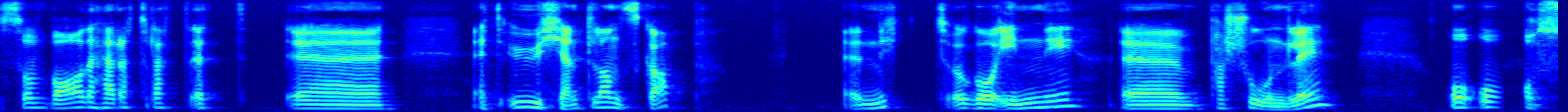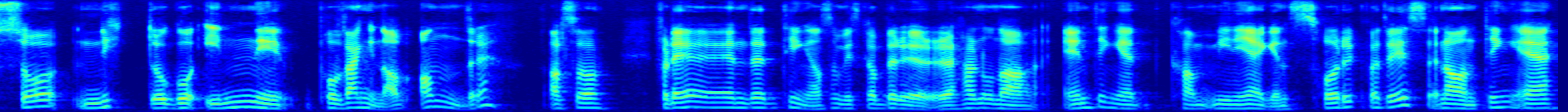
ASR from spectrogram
så, var det her rett og slett et, uh, et ukjent landskap. Nytt å gå inn i personlig. Og også nytt å gå inn i på vegne av andre. Altså, for det er en del tingene som vi skal berøre her nå. da. En ting er min egen sorg, på et vis. En annen ting er,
